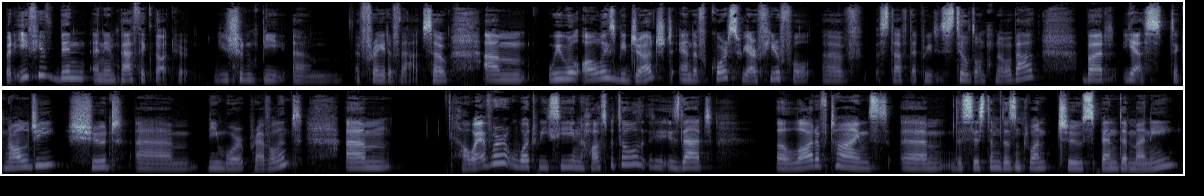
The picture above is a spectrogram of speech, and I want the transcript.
But if you've been an empathic doctor, you shouldn't be um, afraid of that. So um, we will always be judged, and of course we are fearful of stuff that we still don't know about. But yes, technology should um, be more prevalent. Um, however, what we see in hospitals is that a lot of times um, the system doesn't want to spend the money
